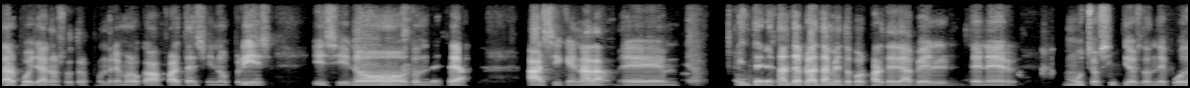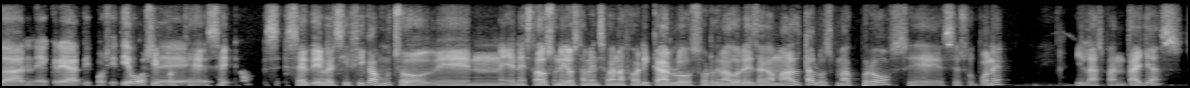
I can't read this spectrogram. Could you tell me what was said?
tal, pues ya nosotros pondremos lo que haga falta, y si no PRIS y si no donde sea. Así que nada, eh, interesante planteamiento por parte de Apple tener muchos sitios donde puedan eh, crear dispositivos. Sí, porque se, diversifica mucho. En, Estados Unidos también se van a fabricar los ordenadores de gama alta, los Mac Pro, se supone y las pantallas.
